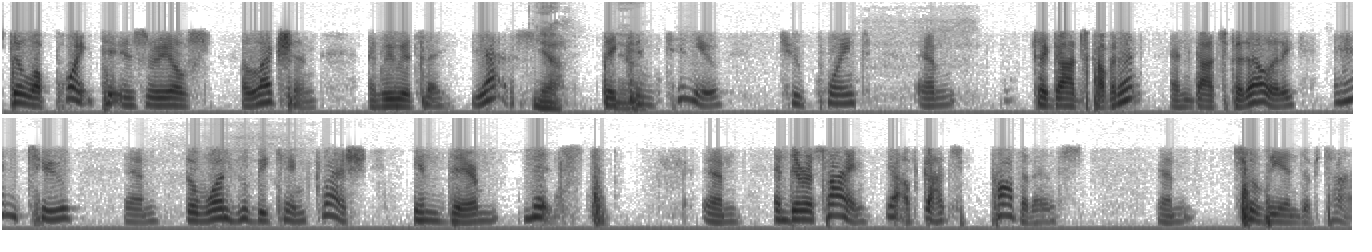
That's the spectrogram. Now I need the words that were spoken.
still a point to Israel's election? And we would say, yes. Yeah. They yeah. continue to point um, to God's covenant and God's fidelity and to um, the one who became flesh in their midst. Um, and they're a sign, yeah, of God's providence um, till the end of time.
